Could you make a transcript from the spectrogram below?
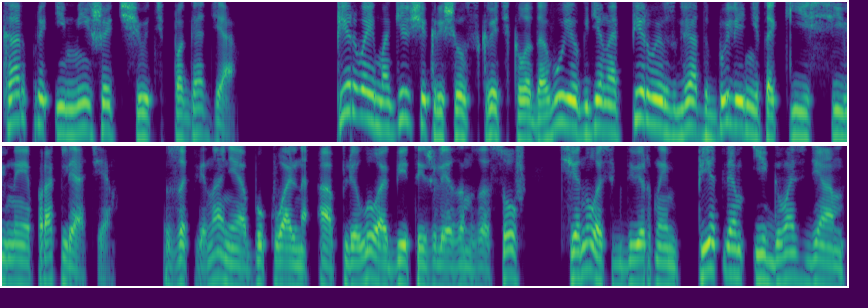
Карпры и Миша чуть погодя. Первый могильщик решил вскрыть кладовую, где на первый взгляд были не такие сильные проклятия. Заклинание буквально оплело обитый железом засов, тянулось к дверным петлям и гвоздям.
